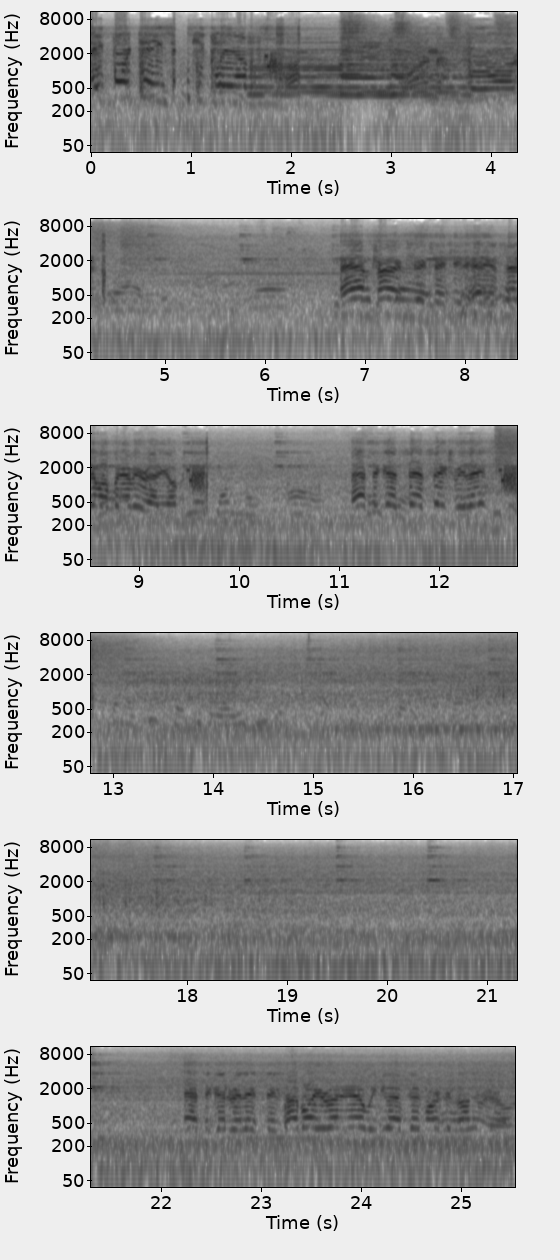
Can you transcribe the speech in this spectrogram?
Eight fourteen. Thank you, Cliff. One four. Amtrak 618 heading. Set him up whenever you're ready. Over. That's a good set 6 release. That's a good release. 6. Highball, you're running there. We do have good markers on the rear, over.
